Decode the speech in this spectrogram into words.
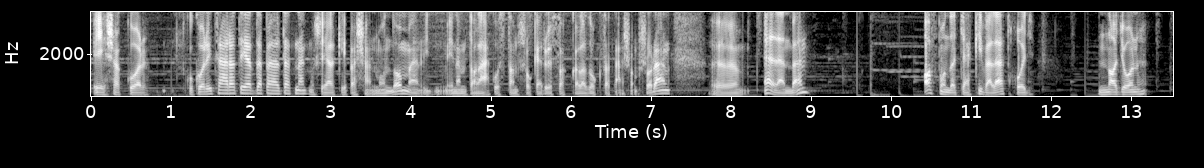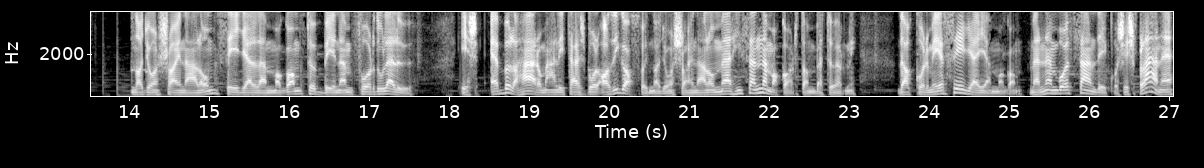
És akkor kukoricára térdepeltetnek, most jelképesen mondom, mert én nem találkoztam sok erőszakkal az oktatásom során. Ö, ellenben azt mondatják ki veled, hogy nagyon, nagyon sajnálom, szégyellem magam, többé nem fordul elő. És ebből a három állításból az igaz, hogy nagyon sajnálom, mert hiszen nem akartam betörni. De akkor miért szégyeljem magam? Mert nem volt szándékos, és pláne,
